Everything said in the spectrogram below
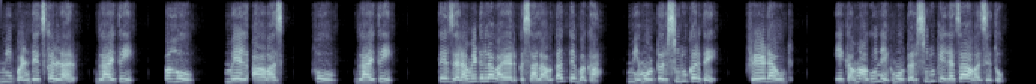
मी पण तेच करणार. गायत्री अहो मेल आवाज. हो गायत्री ते जरा मीटरला वायर कसा लावतात ते बघा. मी मोटर सुरू करते. फेड आउट एका मागून एक मोटर सुरू केल्याचा आवाज येतो.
